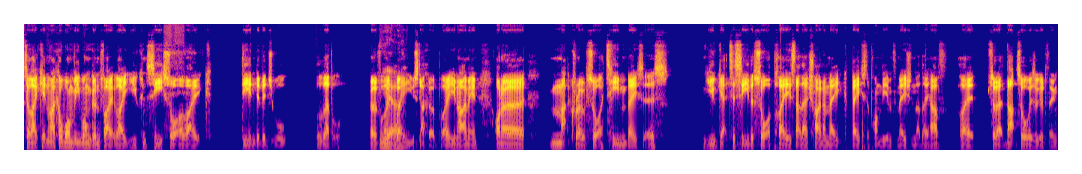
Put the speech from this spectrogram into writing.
So like in like a 1v1 gunfight like you can see sort of like the individual level of like Yeah. where you stack up like you know what i mean? On a macro sort of team basis you get to see the sort of plays that they're trying to make based upon the information that they have. Like, so that that's always a good thing.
